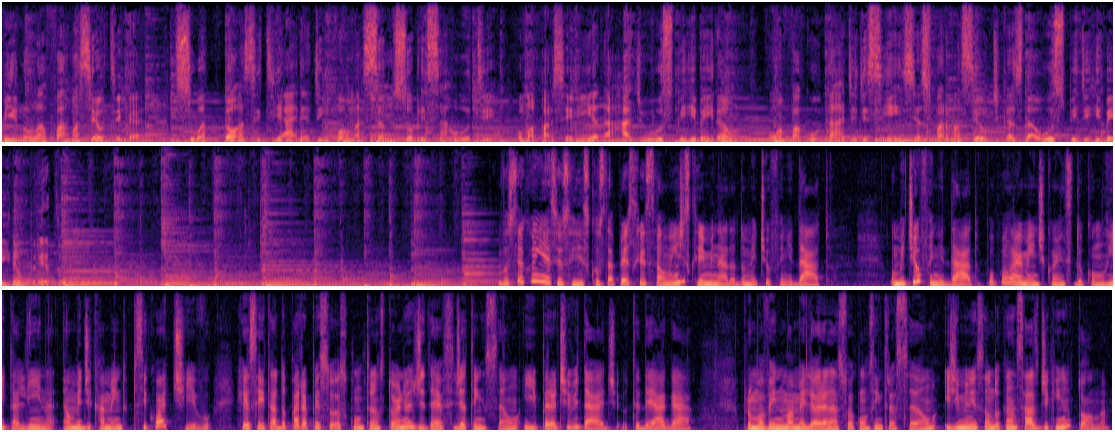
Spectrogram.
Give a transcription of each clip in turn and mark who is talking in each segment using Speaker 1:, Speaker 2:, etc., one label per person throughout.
Speaker 1: Pílula Farmacêutica, sua dose diária de informação sobre saúde. Uma parceria da Rádio USP Ribeirão com a Faculdade de Ciências Farmacêuticas da USP de Ribeirão Preto.
Speaker 2: Você conhece os riscos da prescrição indiscriminada do metilfenidato? O metilfenidato, popularmente conhecido como Ritalina, é um medicamento psicoativo receitado para pessoas com transtornos de déficit de atenção e hiperatividade, o TDAH, promovendo uma melhora na sua concentração e diminuição do cansaço de quem o toma.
